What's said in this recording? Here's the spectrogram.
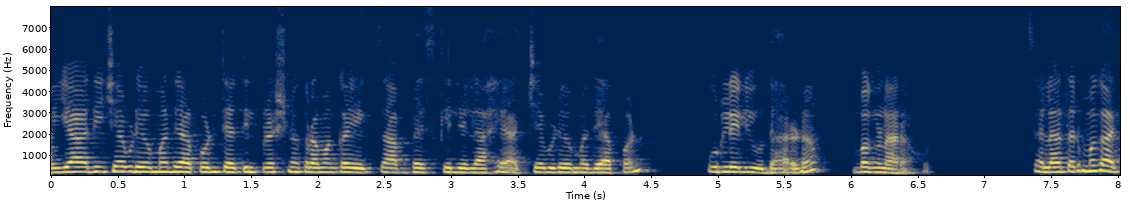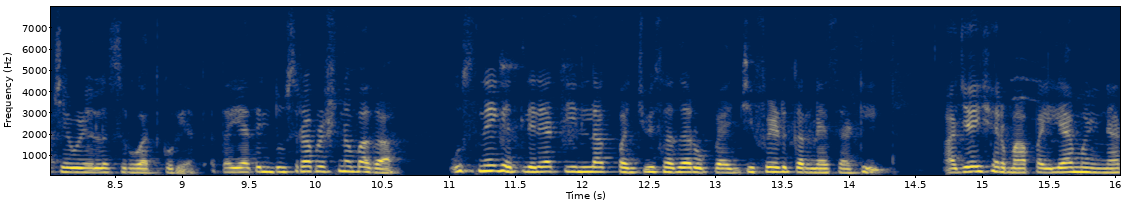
या आधीच्या व्हिडिओमध्ये आपण त्यातील प्रश्न क्रमांक एकचा अभ्यास केलेला आहे. आजच्या व्हिडिओमध्ये आपण उरलेली उदाहरणं बघणार आहोत. चला तर मग आजच्या व्हिडिओला सुरुवात करूयात. आता यातील दुसरा प्रश्न बघा. उसने घेतलेल्या तीन लाख पंचवीस हजार रुपयांची फेड करण्यासाठी अजय शर्मा पहिल्या महिन्यात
